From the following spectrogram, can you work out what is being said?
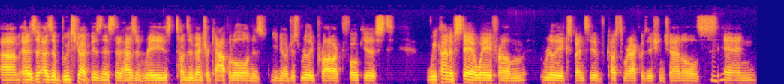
Um, as a, as a bootstrap business that hasn't raised tons of venture capital and is you know just really product focused, we kind of stay away from really expensive customer acquisition channels. Mm-hmm. And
